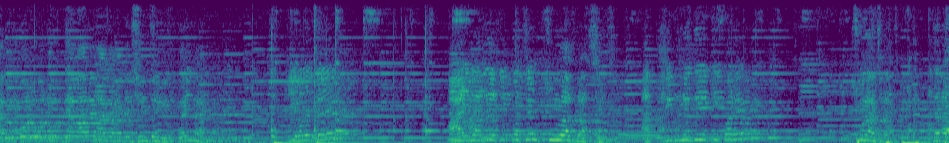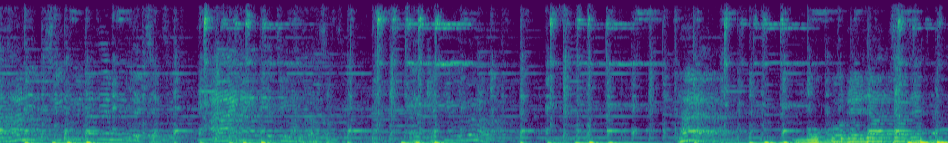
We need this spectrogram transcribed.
এখন বড় বড় দেওয়ালে লাগানো ড্রেসিং টেবিল তাই না? কি হয়েছে আয়না দিয়ে কি করছেন? চুল আঁচড়াচ্ছেন। আর চিরুনি দিয়ে কি করে চুল আঁচড়াচ্ছেন। তা রাধারানী মুখ আর আয়নাটা দিয়ে চুল আঁচড়াচ্ছেন তাহলে বলবে না হ্যাঁ মুকুরে যা চলে যায়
